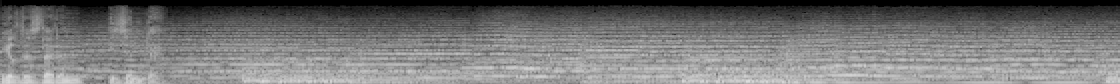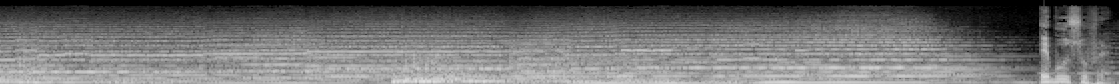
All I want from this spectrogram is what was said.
Yıldızların izinde. Ebu Sufre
